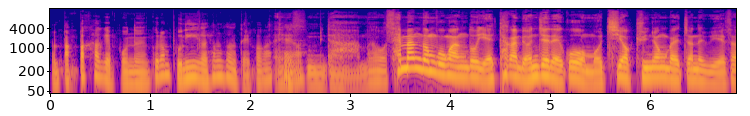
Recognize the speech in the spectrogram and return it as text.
좀 빡빡하게 보는 그런 분위기가 형성될 것 같아요. 알겠습니다. 뭐 새만금 공항도 예타가 면제되고 뭐 지역 균형 발전을 위해서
